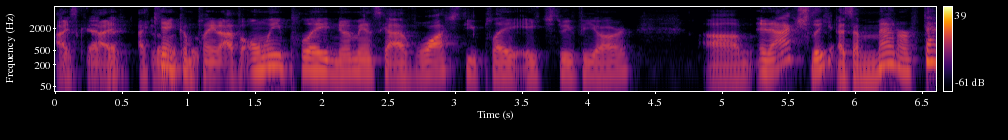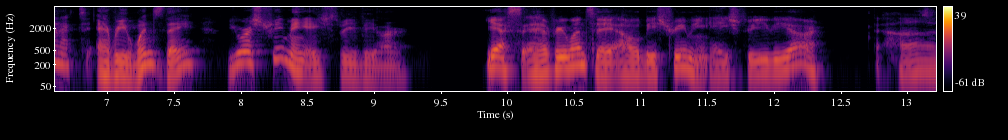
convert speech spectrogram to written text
I, I, I can't complain. I've only played No Man's Sky. I've watched you play H3 VR. Um, and actually, as a matter of fact, every Wednesday you are streaming H3 VR. Yes, every Wednesday I will be streaming H3VR, uh,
